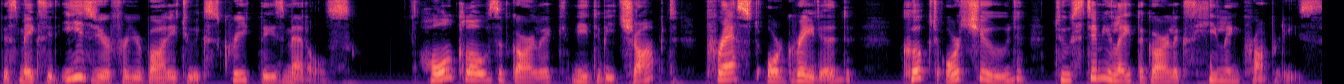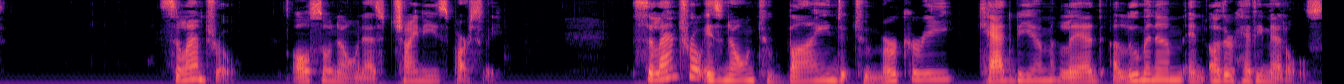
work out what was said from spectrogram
This makes it easier for your body to excrete these metals. Whole cloves of garlic need to be chopped, pressed, or grated, cooked or chewed to stimulate the garlic's healing properties. Cilantro, also known as Chinese parsley. Cilantro is known to bind to mercury, cadmium, lead, aluminum, and other heavy metals,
